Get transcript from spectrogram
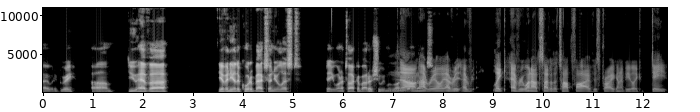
I would agree. Um, do you have uh, do you have any other quarterbacks on your list that you want to talk about, or should we move on? No, not really. Every every like everyone outside of the top five is probably going to be like day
